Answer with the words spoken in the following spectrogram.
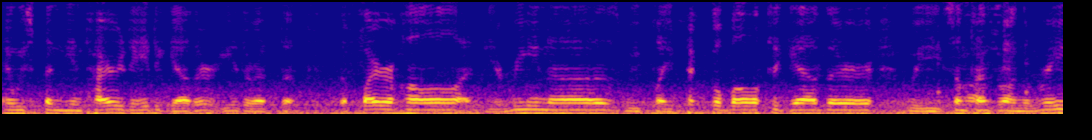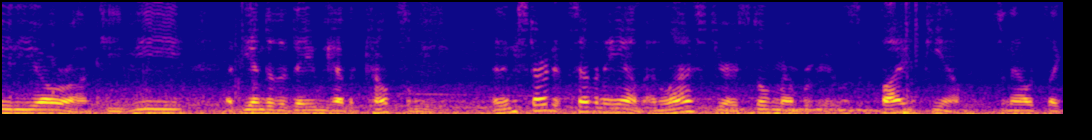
And we spend the entire day together, either at the, the fire hall, at the arenas, we play pickleball together, we sometimes are on the radio or on TV. At the end of the day, we have a council meeting. And then we start at 7 a.m. And last year, I still remember, it was 5 p.m. So now it's like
